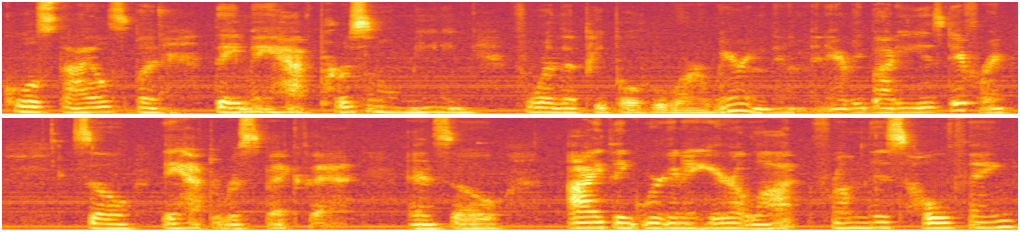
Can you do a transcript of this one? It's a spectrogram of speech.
cool styles, but they may have personal meaning for the people who are wearing them and everybody is different. So they have to respect that. And so I think we're going to hear a lot from this whole thing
